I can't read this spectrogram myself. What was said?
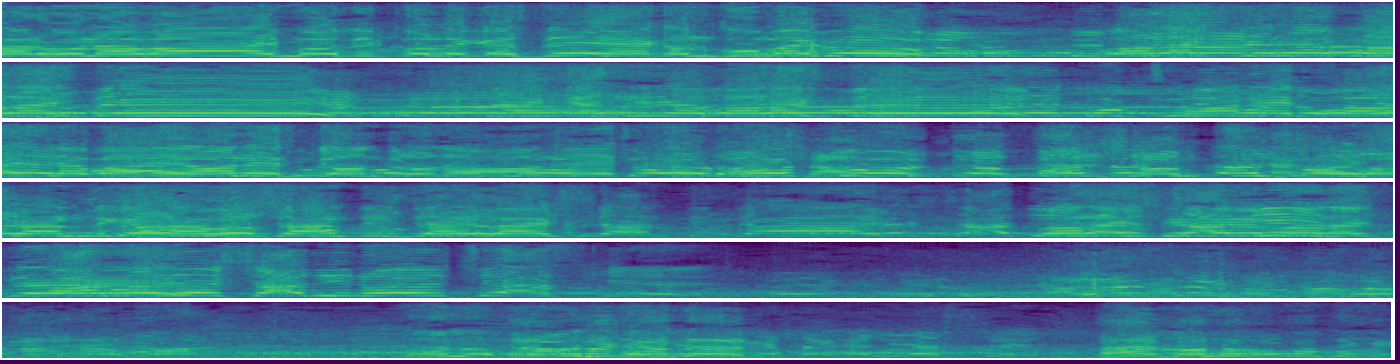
পারব না ভাই মোদির কোলে গেছে এখন ঘুমাইবো। বলাইছে রে বলাইছে শেখ হাসিনা বলাইছে অনেক বলাইছে ভাই অনেক যন্ত্রণা অনেক শান্তি শান্তি চাই ভাই শান্তি চাই। বলাইছে রে, বলাইছে। বাংলাদেশ স্বাধীন হয়েছে আজকে। হ্যাঁ গণভবন থেকে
